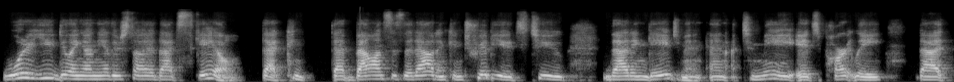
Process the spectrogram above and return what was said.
what are you doing on the other side of that scale that can that balances it out and contributes to that engagement and to me it's partly that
